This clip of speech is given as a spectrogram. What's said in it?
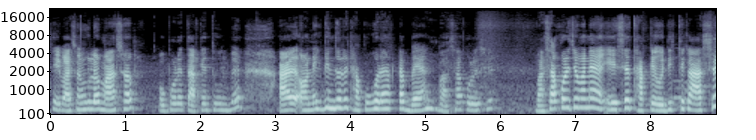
সেই বাসনগুলো মা সব ওপরে তাকে তুলবে। আর অনেক দিন ধরে ঠাকুর ঘরে একটা ব্যাংক বাসা করেছে। বাসা করেছে মানে এসে থাকে ওই দিক থেকে আসে।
